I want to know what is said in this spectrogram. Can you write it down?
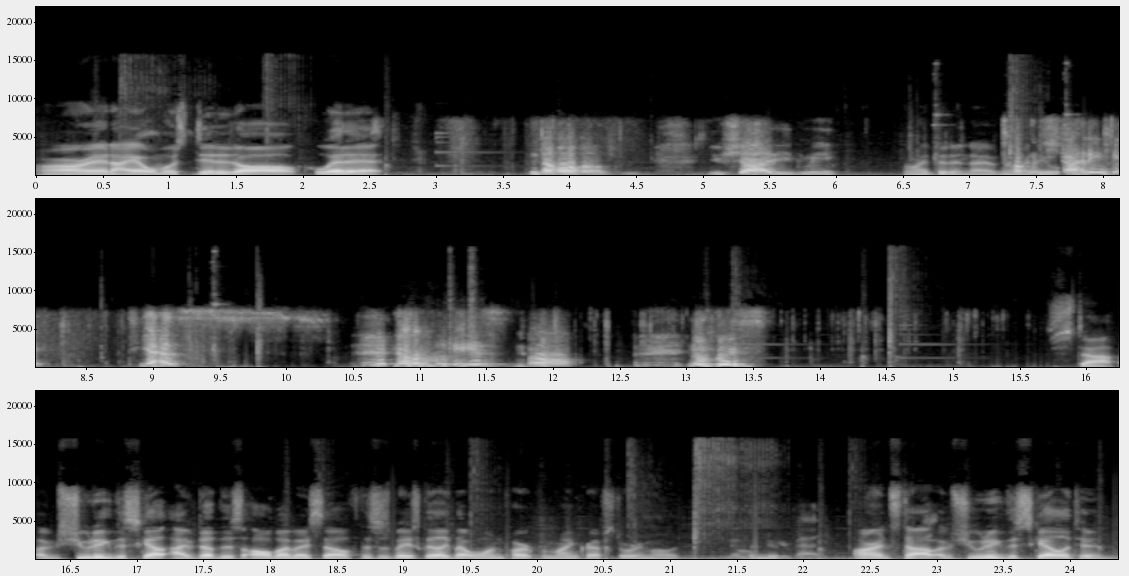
Alright, I almost did it all. Quit it. No, you shotted me. No, I didn't. I have no Someone idea. Shotting me. Yes. No, please, no. No, please. Stop. I'm shooting the skeleton. I've done this all by myself. This is basically like that one part from Minecraft Story Mode. No, new... you're bad. Alright, stop. I'm shooting the skeleton.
